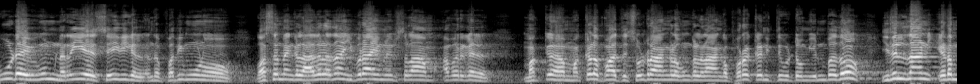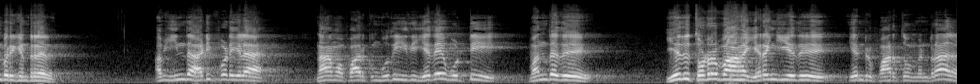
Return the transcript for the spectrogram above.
ஊடகமும் நிறைய செய்திகள் அந்த பதிமூணு வசனங்கள் அதில் தான் இப்ராஹிம் இஸ்லாம் அவர்கள் மக்க மக்களை பார்த்து சொல்கிறாங்களோ உங்களை நாங்கள் புறக்கணித்து விட்டோம் என்பதும் இதில் தான் இடம்பெறுகின்றது அப்போ இந்த அடிப்படையில் நாம் பார்க்கும்போது இது எதை ஒட்டி வந்தது எது தொடர்பாக இறங்கியது என்று பார்த்தோம் என்றால்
